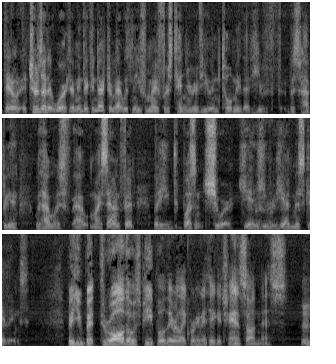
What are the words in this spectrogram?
They don't. It turns out it worked. I mean, the conductor met with me for my first tenure review and told me that he was happy with how it was how my sound fit, but he wasn't sure. He had, he, he had misgivings. But you but through all those people, they were like, we're gonna take a chance on this. Hmm?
